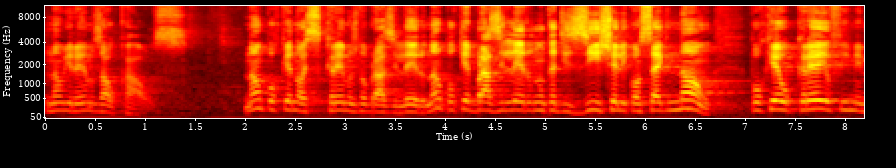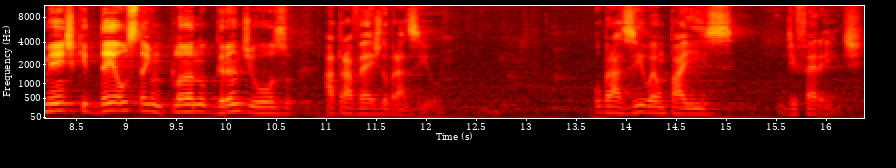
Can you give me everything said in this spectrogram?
não iremos ao caos. Não porque nós cremos no brasileiro, não porque brasileiro nunca desiste, ele consegue, não. Porque eu creio firmemente que Deus tem um plano grandioso através do Brasil. O Brasil é um país diferente.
